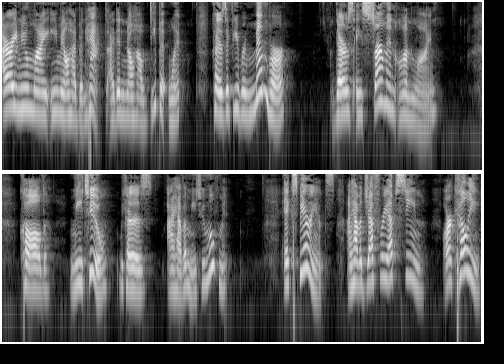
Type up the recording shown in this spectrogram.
I already knew my email had been hacked. I didn't know how deep it went. Because if you remember, there's a sermon online called Me Too, because I have a Me Too movement. Experience. I have a Jeffrey Epstein, R. Kelly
